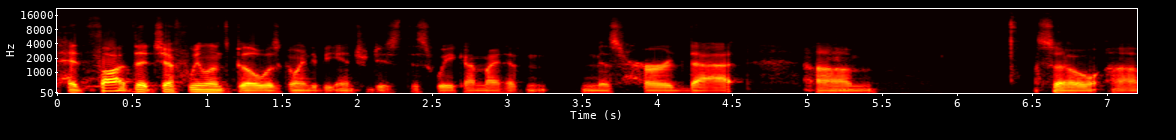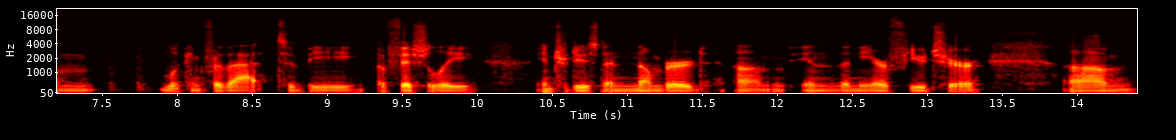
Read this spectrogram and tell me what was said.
had thought that Jeff Whelan's bill was going to be introduced this week. I might have m- misheard that. Okay. Um, so um, looking for that to be officially introduced and numbered um, in the near future. Um,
